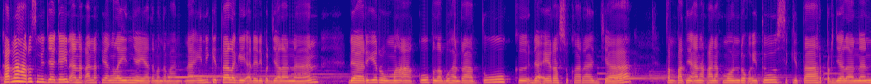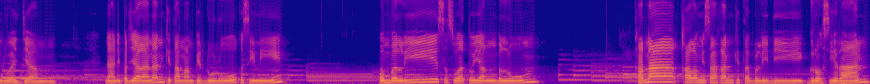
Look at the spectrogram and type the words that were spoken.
Karena harus ngejagain anak-anak yang lainnya ya teman-teman. Nah ini kita lagi ada di perjalanan dari rumah aku Pelabuhan Ratu ke daerah Sukaraja tempatnya anak-anak mondok itu sekitar perjalanan 2 jam. Nah, di perjalanan kita mampir dulu ke sini membeli sesuatu yang belum. Karena kalau misalkan kita beli di grosiran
